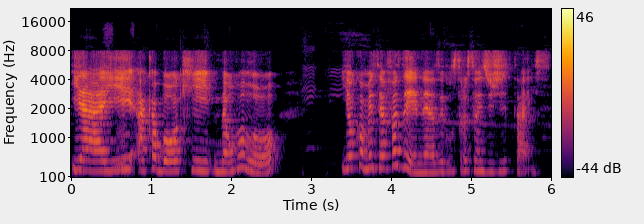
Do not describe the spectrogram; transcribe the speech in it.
E aí acabou que não rolou. E eu comecei a fazer, né, as ilustrações digitais.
